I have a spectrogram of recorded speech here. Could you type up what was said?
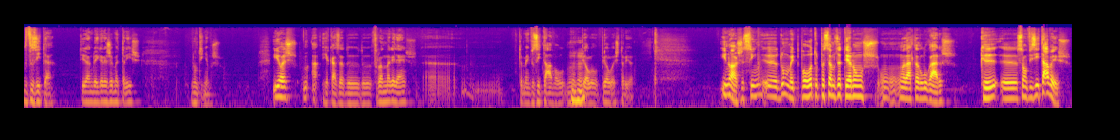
de visita, tirando a Igreja Matriz, não tínhamos. E hoje, ah, e a casa de, de Fernando Magalhães, também visitável uhum. pelo, pelo exterior. E nós, assim, eh, de um momento para o outro, passamos a ter uns, uma data de lugares que uh, são visitáveis.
